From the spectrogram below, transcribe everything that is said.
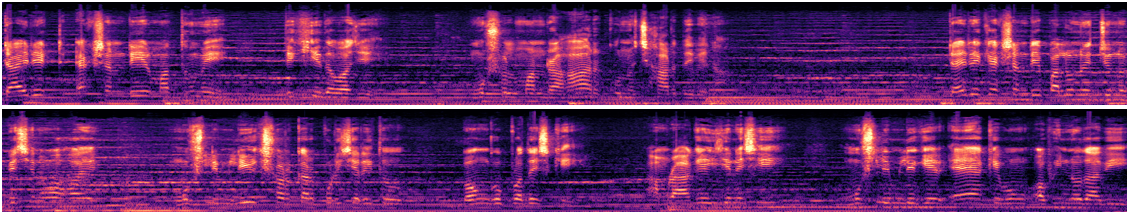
ডাইরেক্ট অ্যাকশন ডে এর মাধ্যমে দেখিয়ে দেওয়া যে মুসলমানরা আর কোনো ছাড় দেবে না। ডাইরেক্ট অ্যাকশন ডে পালনের জন্য বেছে নেওয়া হয় মুসলিম লীগ সরকার পরিচালিত বঙ্গপ্রদেশকে। আমরা আগেই জেনেছি মুসলিম লীগের এক এবং অভিন্ন দাবি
